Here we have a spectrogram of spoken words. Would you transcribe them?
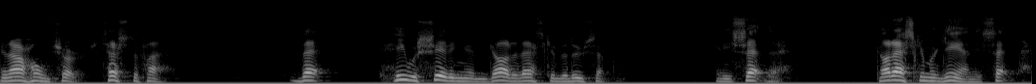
in our home church testified that he was sitting and God had asked him to do something. And he sat there. God asked him again. He sat there.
